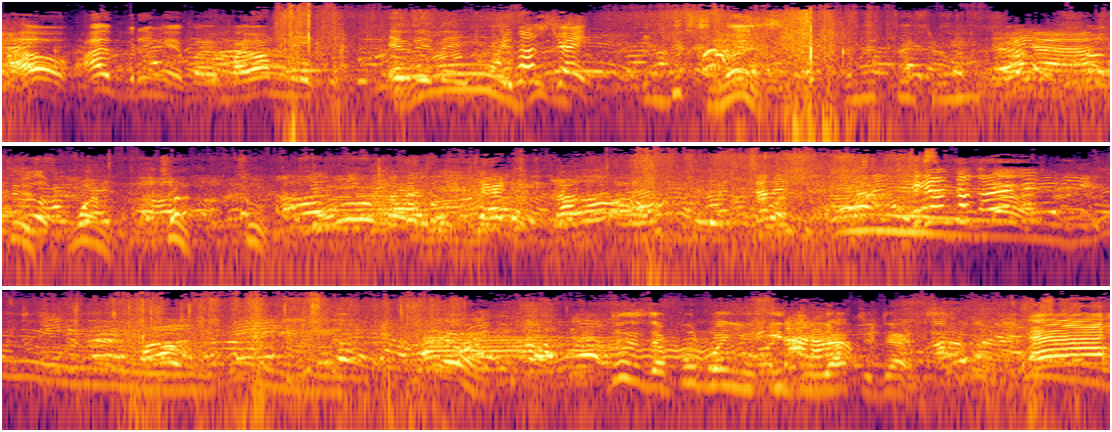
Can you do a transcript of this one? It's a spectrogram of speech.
Oh, I bring it, but my mom makes it every day. Oh, It's not straight. It looks nice. Can I taste one? Yeah. Taste one, two, two. Yeah. This is the food when you eat, you have to dance. Mm.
